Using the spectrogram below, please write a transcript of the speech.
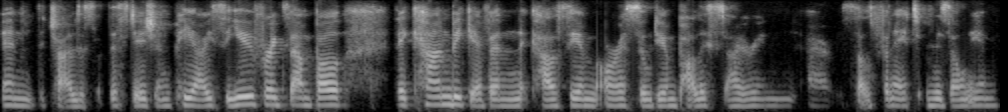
and the child is at this stage in PICU, for example, they can be given calcium or a sodium polystyrene uh, sulfonate resonium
